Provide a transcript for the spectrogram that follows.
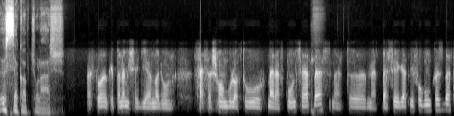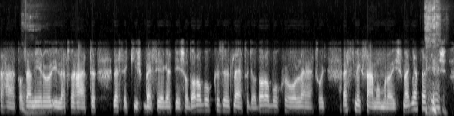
összekapcsolás ez tulajdonképpen nem is egy ilyen nagyon feszes hangulatú, merev koncert lesz, mert, mert beszélgetni fogunk közben, tehát a zenéről, illetve hát lesz egy kis beszélgetés a darabok között, lehet, hogy a darabokról, lehet, hogy ez még számomra is meglepetés,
